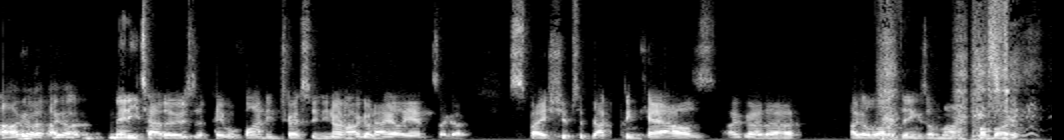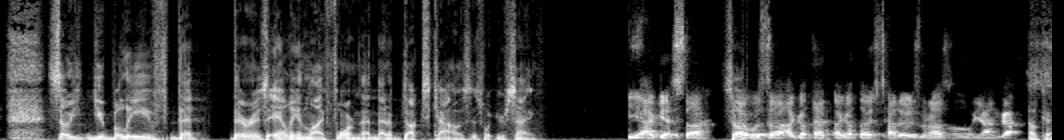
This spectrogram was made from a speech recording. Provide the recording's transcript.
I got I got many tattoos that people find interesting. You know, I got aliens. I got spaceships abducting cows. I got uh, I got a lot of things on my my body. So you believe that there is alien life form then that abducts cows, is what you're saying? Yeah, I guess so. So- that was uh, I got that I got those tattoos when I was a little younger. Okay.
